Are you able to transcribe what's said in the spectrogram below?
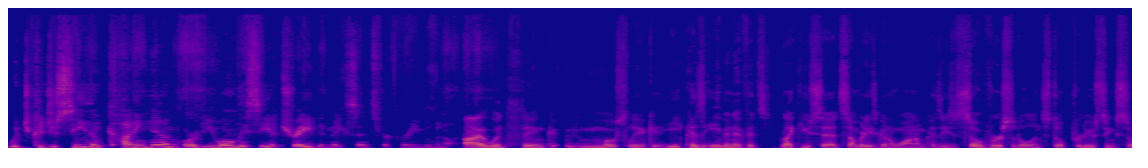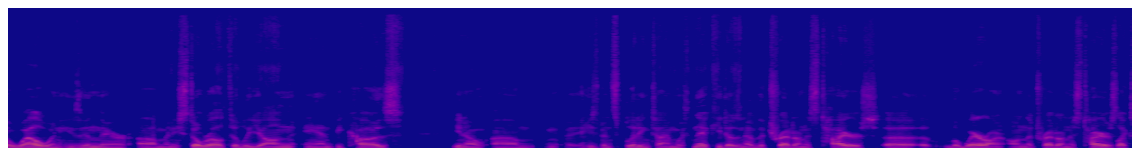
Would could you see them cutting him, or do you only see a trade that makes sense for Kareem moving on? I would think mostly because even if it's like you said, somebody's going to want him because he's so versatile and still producing so well when he's in there, um, and he's still relatively young, and because you know um, he's been splitting time with Nick, he doesn't have the tread on his tires, uh, the wear on, on the tread on his tires like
